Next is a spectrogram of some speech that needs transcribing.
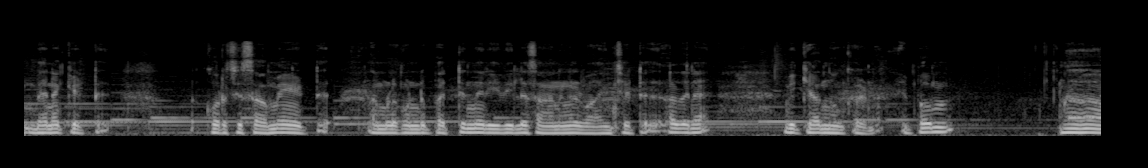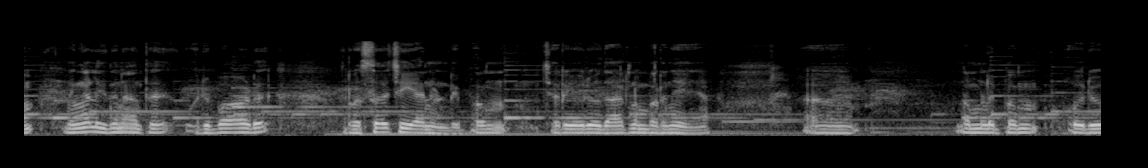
മെനക്കെട്ട് കുറച്ച് സമയമിട്ട് നമ്മളെ കൊണ്ട് പറ്റുന്ന രീതിയിലെ സാധനങ്ങൾ വാങ്ങിച്ചിട്ട് അതിനെ വിൽക്കാൻ നോക്കുകയാണ്. ഇപ്പം നിങ്ങൾ ഇതിനകത്ത് ഒരുപാട് റിസർച്ച് ചെയ്യാനുണ്ട്. ഇപ്പം ചെറിയൊരു ഉദാഹരണം പറഞ്ഞു കഴിഞ്ഞാൽ നമ്മളിപ്പം ഒരു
